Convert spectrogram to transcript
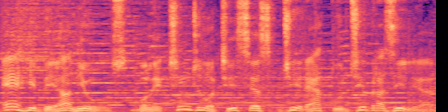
RBA News, Boletim de Notícias, direto de Brasília.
